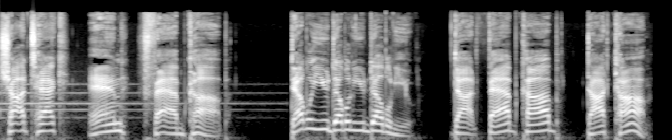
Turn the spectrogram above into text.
Çağ-Tek and FabCob. www.fabcob.com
